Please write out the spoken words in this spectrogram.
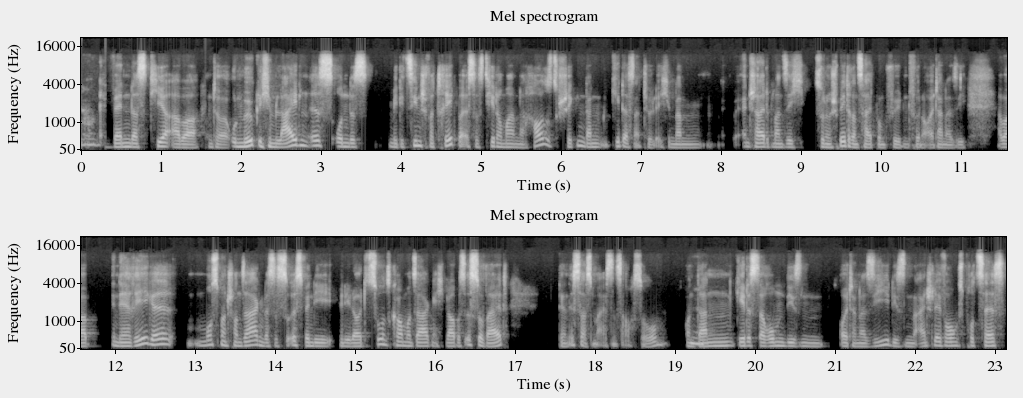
Okay. Wenn das Tier aber unter unmöglichem Leiden ist und es medizinisch vertretbar ist, das Tier nochmal nach Hause zu schicken, dann geht das natürlich. Und dann entscheidet man sich zu einem späteren Zeitpunkt für, für eine Euthanasie. Aber in der Regel muss man schon sagen, dass es so ist, wenn die, wenn die Leute zu uns kommen und sagen, ich glaube, es ist soweit, dann ist das meistens auch so. Und ja. dann geht es darum, diesen Euthanasie, diesen Einschläferungsprozess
